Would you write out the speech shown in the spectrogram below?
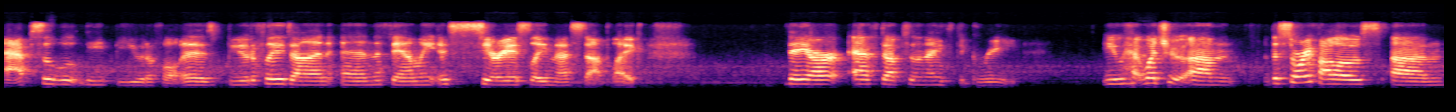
absolutely beautiful. It is beautifully done, and the family is seriously messed up. Like, they are effed up to the ninth degree. You have what you um the story follows um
